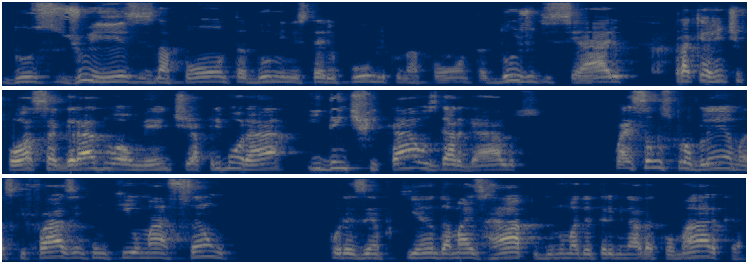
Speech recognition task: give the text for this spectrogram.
dos juízes na ponta, do Ministério Público na ponta, do Judiciário, para que a gente possa gradualmente aprimorar, identificar os gargalos, quais são os problemas que fazem com que uma ação, por exemplo, que anda mais rápido numa determinada comarca,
